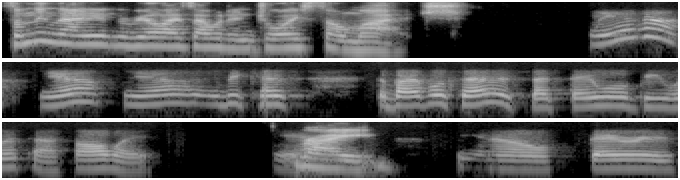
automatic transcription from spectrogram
something that i didn't realize i would enjoy so much yeah yeah yeah because the bible says that they will be with us always right you know, there is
